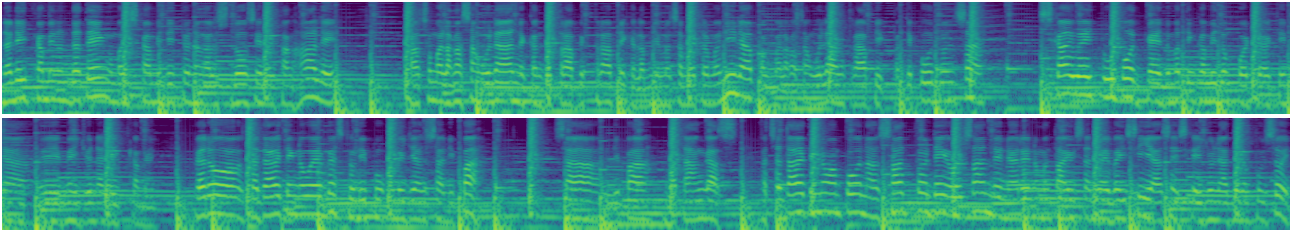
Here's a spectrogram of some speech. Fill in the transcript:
na-late kami ng dating, umalis kami dito ng alas 12 ng tanghali. Kaso malakas ang ulan, nagkanta traffic-traffic. Alam niyo man sa Metro Manila, pag malakas ang ulan, traffic. Pati po doon sa Skyway Tukod, kaya dumating kami doon 4.30 na, eh, medyo na-late kami. Pero sa darating na Webes, tuloy po kami dyan sa Lipa, sa Lipa, Batangas. At sa darating naman po na Saturday or Sunday, narin naman tayo sa Nueva Ecija sa schedule natin ng Pusoy.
